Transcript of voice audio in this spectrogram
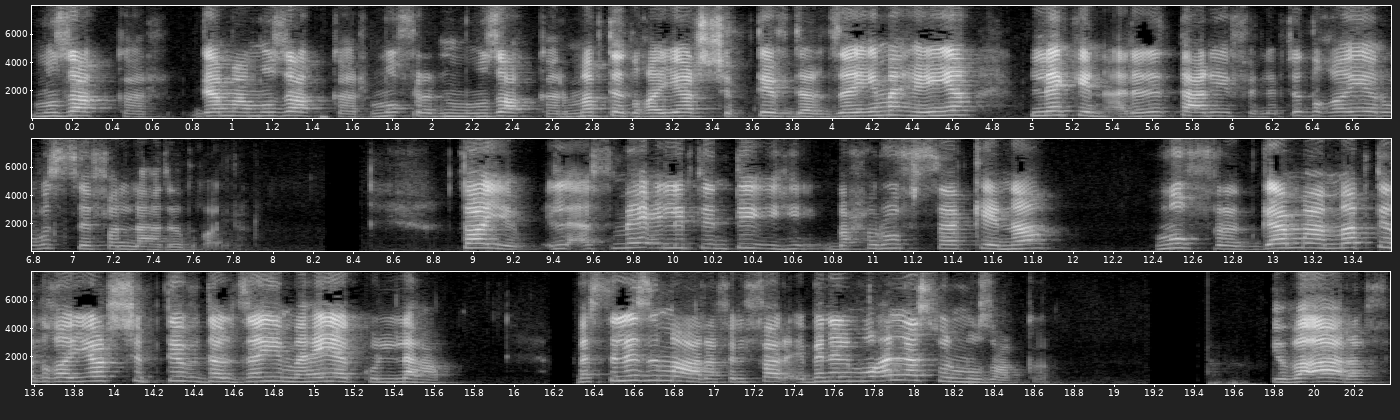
مذكر جمع مذكر مفرد مذكر ما بتتغيرش بتفضل زي ما هي لكن أداة التعريف اللي بتتغير والصفة اللي هتتغير. طيب الأسماء اللي بتنتهي بحروف ساكنة مفرد جمع ما بتتغيرش بتفضل زي ما هي كلها. بس لازم أعرف الفرق بين المؤنث والمذكر. يبقى أعرف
